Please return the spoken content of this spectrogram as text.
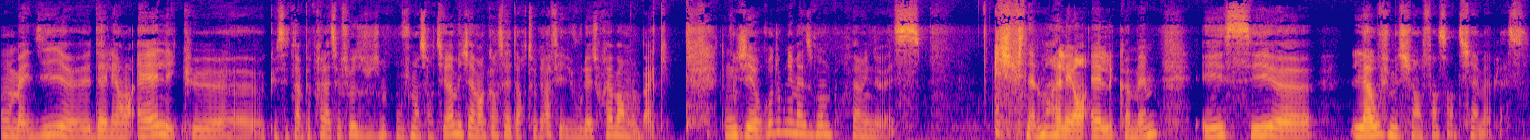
on m'a dit d'aller en L et que, que c'était à peu près la seule chose où je, où je m'en sortirais. Mais j'avais encore cette orthographe et je voulais tout avoir mon bac. Donc j'ai redoublé ma seconde pour faire une ES. Et finalement allée en L quand même. Et c'est euh, là où je me suis enfin sentie à ma place.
